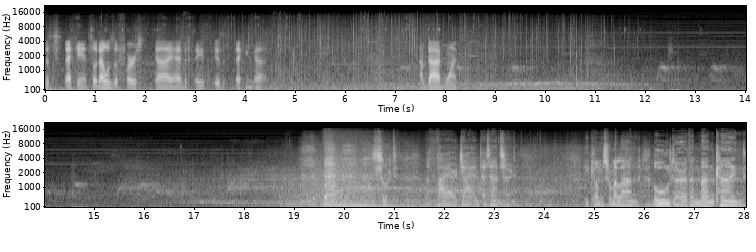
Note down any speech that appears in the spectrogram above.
the second. So that was the first guy I had to face. Here's the second guy. I've died once. Surt, the fire giant, has answered. He comes from a land older than mankind.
